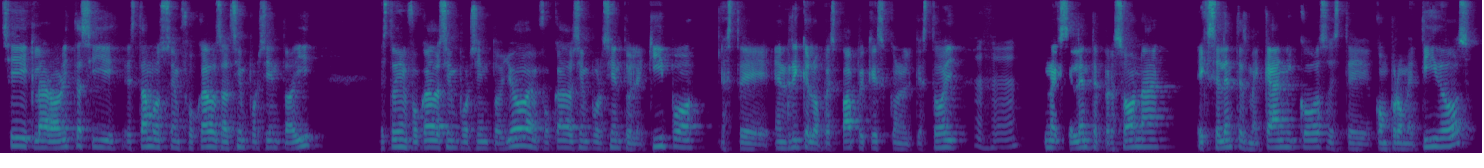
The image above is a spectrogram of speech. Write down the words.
Sí, claro, ahorita sí estamos enfocados al 100% ahí. Estoy enfocado al 100% yo, enfocado al 100% el equipo. Este, Enrique López Pape, que es con el que estoy, una excelente persona, excelentes mecánicos, este, comprometidos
